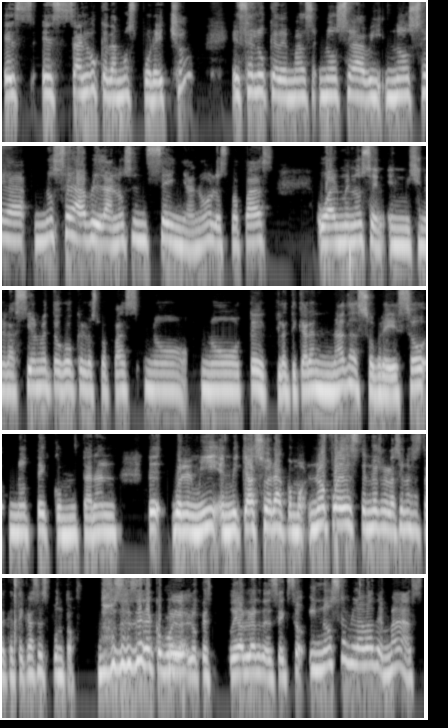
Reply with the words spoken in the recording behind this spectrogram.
es, es algo que damos por hecho, es algo que además no se, no se, no se habla, no se enseña, ¿no? Los papás, o al menos en, mi generación me tocó que los papás no, no te platicaran nada sobre eso, no te contaran, bueno, en mi, en mi caso era como, no puedes tener relaciones hasta que te cases, punto. Entonces era como lo, que se podía hablar de sexo y no se hablaba de más.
